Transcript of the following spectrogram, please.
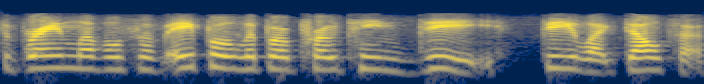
the brain levels of apolipoprotein D, D like delta.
